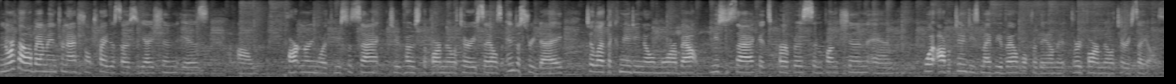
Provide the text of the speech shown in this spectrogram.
North Alabama International Trade Association is um, partnering with USASAC to host the Foreign Military Sales Industry Day to let the community know more about USASAC, its purpose and function, and what opportunities may be available for them through foreign military sales.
